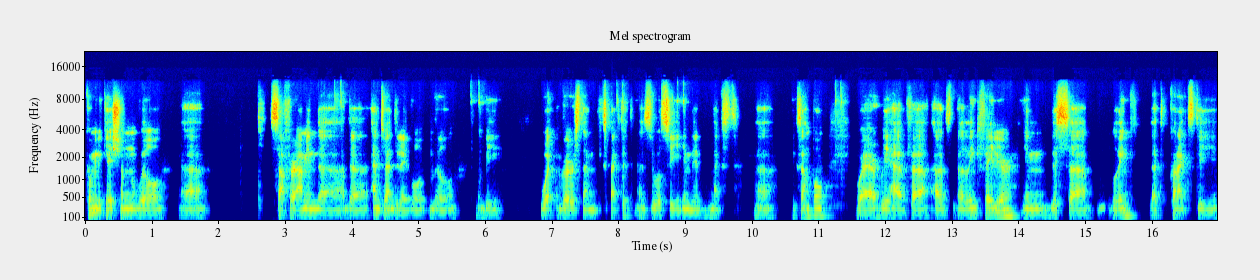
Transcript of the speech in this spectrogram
communication will uh, suffer. I mean, the, the end-to-end delay will, will be worse than expected, as you will see in the next uh, example, where we have uh, a, a, link failure in this uh, link that connects the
